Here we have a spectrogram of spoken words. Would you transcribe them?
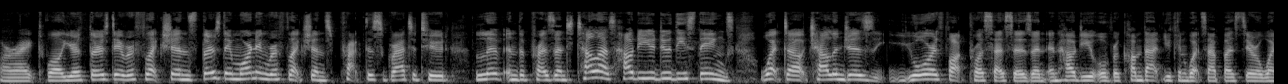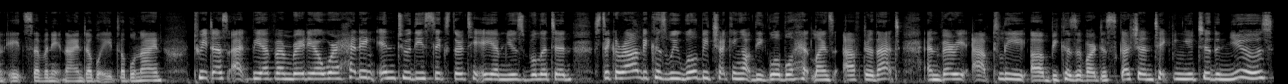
All right. Well, your Thursday reflections, Thursday morning reflections, practice gratitude, live in the present. Tell us, how do you do these things? What uh, challenges your thought processes and, and how do you overcome that? You can WhatsApp us 018-789-8899. Tweet us at BFM Radio. We're heading into the 6.30 a.m. news bulletin. Stick around because we will be checking out the global headlines after that. And very aptly, uh, because of our discussion, taking you to the news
